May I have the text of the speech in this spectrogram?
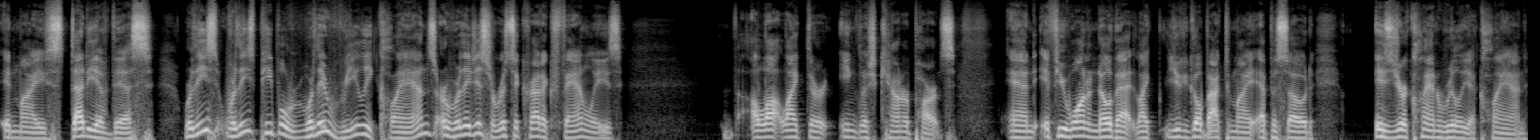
in my study of this. Were these were these people were they really clans or were they just aristocratic families a lot like their English counterparts? And if you want to know that, like you could go back to my episode is your clan really a clan?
